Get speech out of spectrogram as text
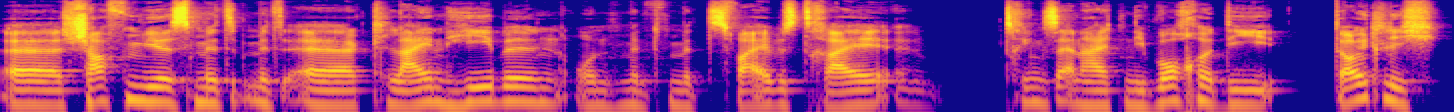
äh, schaffen wir es mit, mit äh, kleinen Hebeln und mit, mit zwei bis drei äh, Trainingseinheiten die Woche, die deutlich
